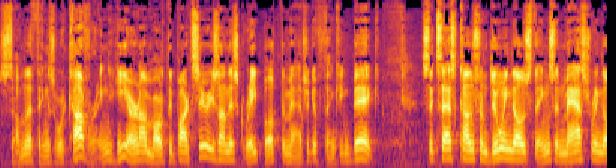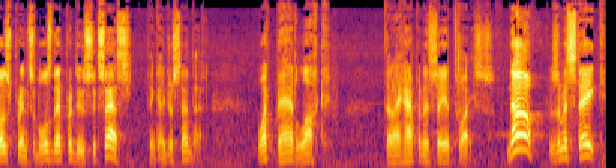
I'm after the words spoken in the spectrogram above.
Some of the things we're covering here in our multi part series on this great book, The Magic of Thinking Big. Success comes from doing those things and mastering those principles that produce success. I think I just said that. What bad luck that I happen to say it twice. No, it was a mistake.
